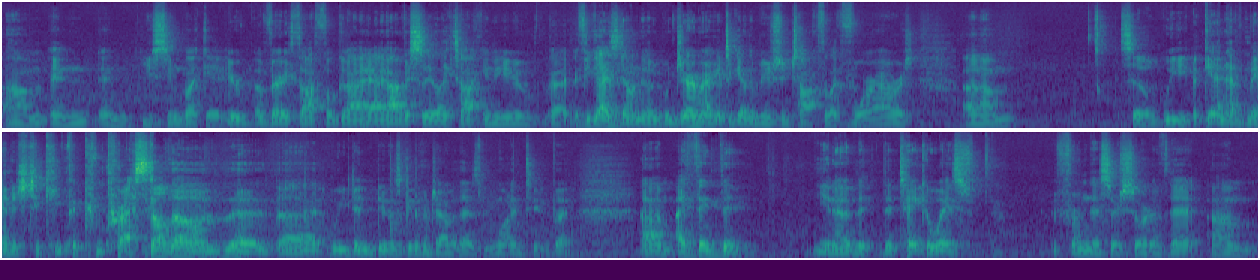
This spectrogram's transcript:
Um, and and you seemed like a you're a very thoughtful guy. I obviously like talking to you. Uh, if you guys don't know, when Jeremy and I get together, we usually talk for like four hours. Um, so we again have managed to keep it compressed, although the, uh, we didn't do as good of a job of that as we wanted to. But um, I think that you know the the takeaways from this are sort of that um,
